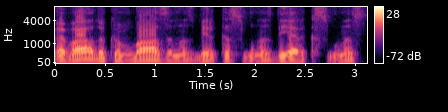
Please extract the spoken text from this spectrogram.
Ve ba'dukum bazınız bir kısmınız diğer kısmınız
